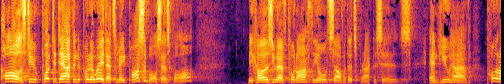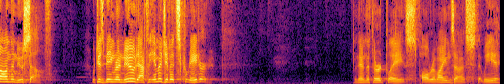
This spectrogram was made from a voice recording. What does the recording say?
calls to put to death and to put away, that's made possible, says Paul, because you have put off the old self with its practices, and you have put on the new self, which is being renewed after the image of its creator. And then in the third place, Paul reminds us that we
